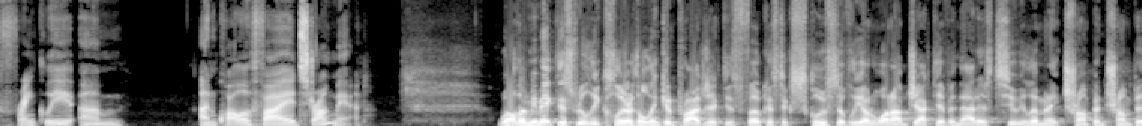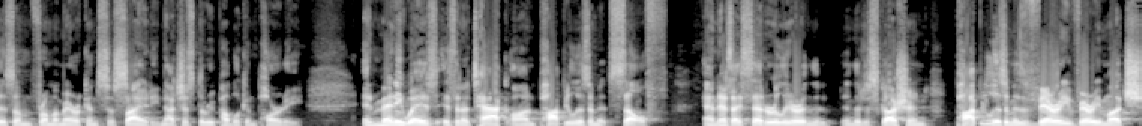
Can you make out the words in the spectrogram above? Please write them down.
frankly, um, unqualified strongman? Well, let me make this really clear. The Lincoln Project is focused exclusively on one objective, and that is to eliminate Trump and Trumpism from American society, not just the Republican Party. In many ways, it's an attack on populism itself. And as I said earlier in the in the discussion, populism is very, very much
